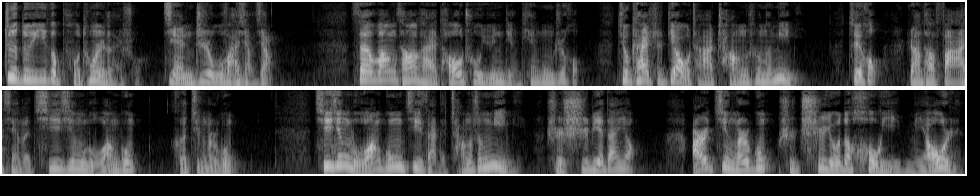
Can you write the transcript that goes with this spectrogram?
这对于一个普通人来说简直无法想象。在汪藏海逃出云顶天宫之后，就开始调查长生的秘密，最后让他发现了七星鲁王宫和静儿宫。七星鲁王宫记载的长生秘密是尸鳖丹药，而静儿宫是蚩尤的后裔苗人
